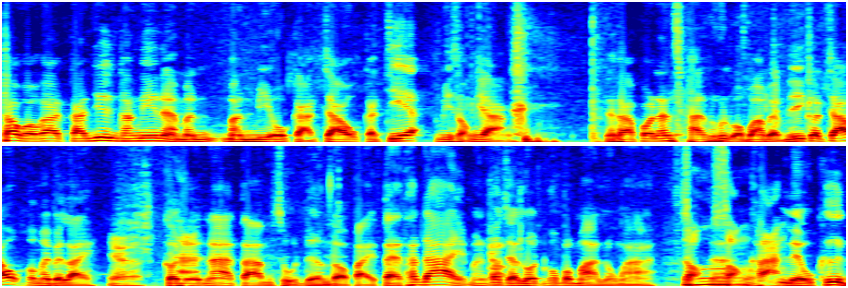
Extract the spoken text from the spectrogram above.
เท่ากับว่าการยื่นครั้งนี้เนี่ยมันมันมีโอกาสเจ้ากับเจี๊ยะมีสองอย่าง นะครับเพราะฉะนั้นสารรัฐธรรมนูนออกมาแบบนี้ก็เจ้าก็ไม่เป็นไรอ่าก็เดินหน้าตามสูตรเดิมต่อไป แต่ถ้าได้มันก็จะลดงบประมาณลงมาสองสองครั้งเร็วขึ้น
